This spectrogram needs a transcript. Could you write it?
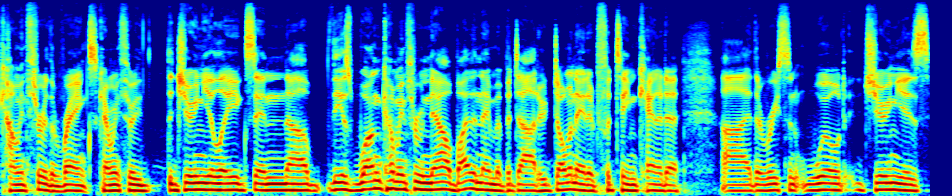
coming through the ranks, coming through the junior leagues, and uh, there's one coming through now by the name of Bedard who dominated for Team Canada uh, the recent World Juniors.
